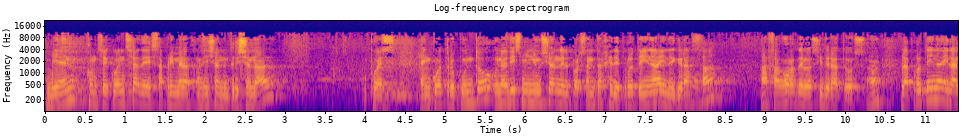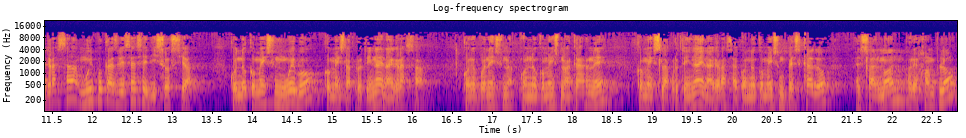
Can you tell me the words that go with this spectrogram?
Bien, consecuencia de esa primera transición nutricional, pues en cuatro puntos, una disminución del porcentaje de proteína y de grasa a favor de los hidratos. La proteína y la grasa muy pocas veces se disocia. Cuando coméis un huevo, coméis la proteína y la grasa. Cuando, ponéis cuando coméis una carne, coméis la proteína y la grasa. Cuando coméis un pescado, el salmón, por ejemplo,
